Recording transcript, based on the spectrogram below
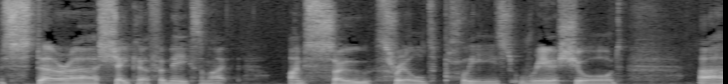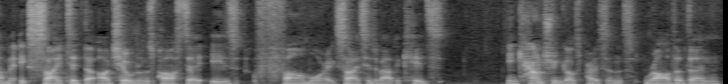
stirrer shaker for me because I'm like, I'm so thrilled, pleased, reassured, um, excited that our children's pastor is far more excited about the kids encountering God's presence rather than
